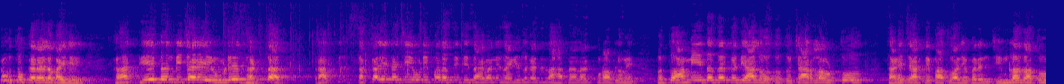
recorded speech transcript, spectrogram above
कौतुक करायला पाहिजे. का ते पण बिचारे एवढे झटतात. रात्री सकाळी त्याची एवढी परिस्थिती साहेबांनी सांगितलं का त्याचा हाताला प्रॉब्लेम आहे. पण तो आम्ही इथं जर कधी आलो तर तो चारला उठतो. साडेचार ते पाच वाजेपर्यंत जिमला जातो.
